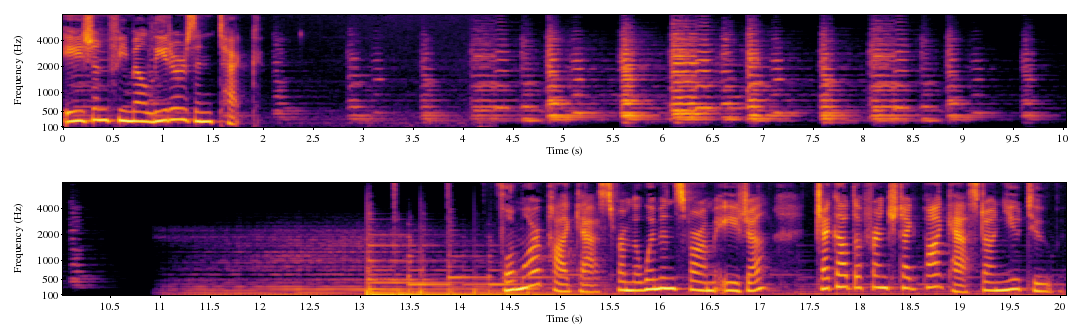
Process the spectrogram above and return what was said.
Asian female leaders in tech. For more podcasts from the Women's Forum Asia, check out the French Tech Podcast on YouTube.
